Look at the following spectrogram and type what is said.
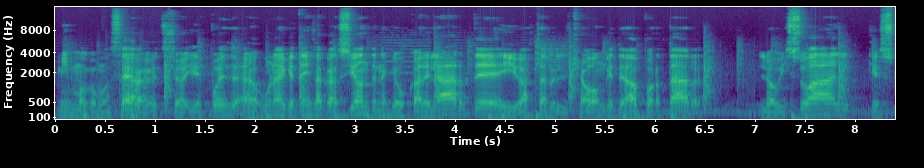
Mismo como sea, y después, eh, una vez que tenés la canción, tenés que buscar el arte y va a estar el chabón que te va a aportar lo visual, que es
